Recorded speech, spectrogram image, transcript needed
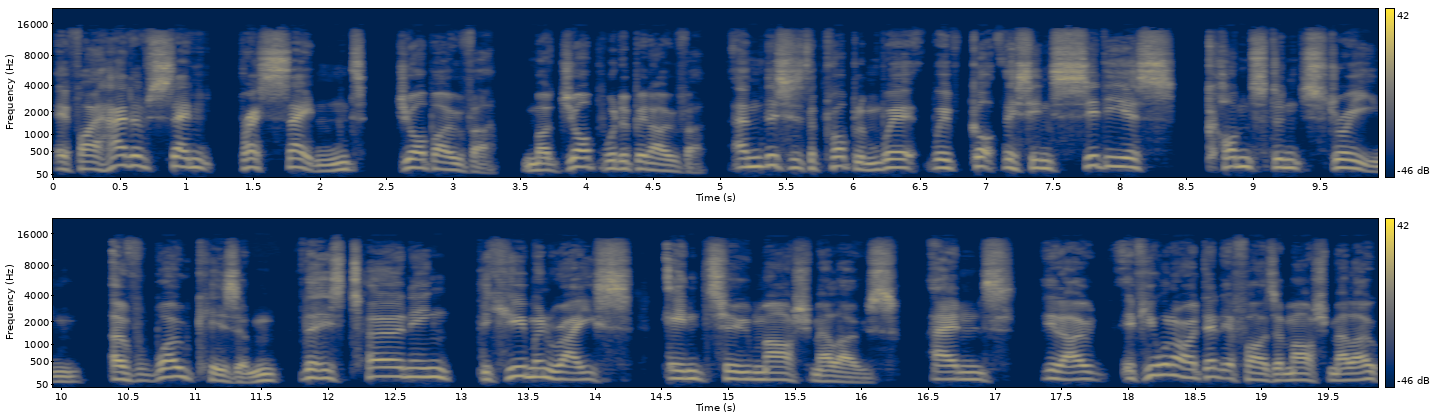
If I had have sent press send, job over. My job would have been over. And this is the problem. We're we've got this insidious, constant stream of wokeism that is turning the human race into marshmallows. And you know, if you want to identify as a marshmallow,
